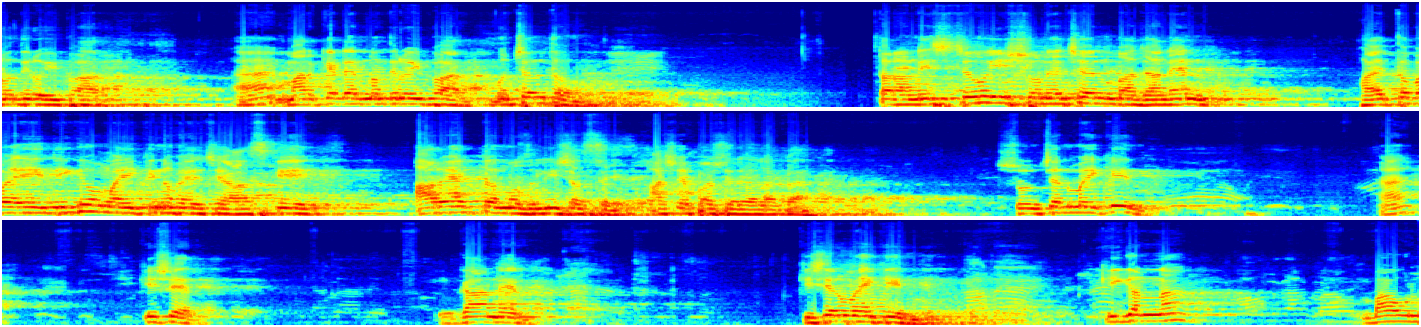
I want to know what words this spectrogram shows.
নদীর ওই পার হ্যাঁ মার্কেটের নদীর ওই পার, বুঝছেন তো? তারা নিশ্চয়ই শুনেছেন বা জানেন। হয়তোবা এই দিকেও মাইকিন হয়েছে, আজকে আরও একটা মজলিস আছে আশেপাশের এলাকা। শুনছেন মাইকিন হ্যাঁ? কিসের? গানের। কিসের মাইকিন কি গান না? বাউল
